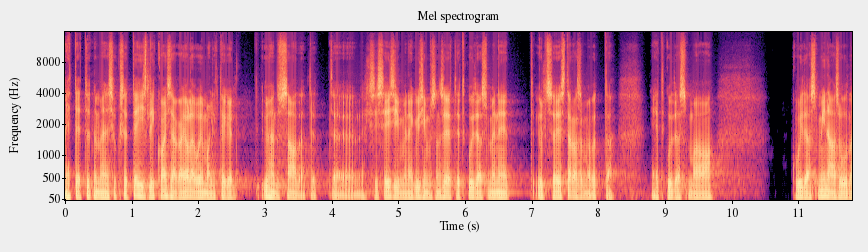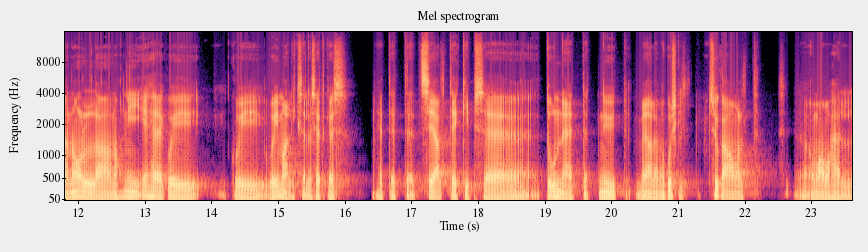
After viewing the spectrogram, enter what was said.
et, et ütleme, sihukese tehisliku asjaga ei ole võimalik tegelikult ühendust saada, et, et ehk siis esimene küsimus on see, et, et kuidas me need üldse eest ära saame võtta. et kuidas ma kuidas mina suudan olla noh, nii ehe kui, kui võimalik selles hetkes. Et, et, et sealt tekib see tunne, et, et nüüd me oleme kuskilt sügavamalt omavahel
